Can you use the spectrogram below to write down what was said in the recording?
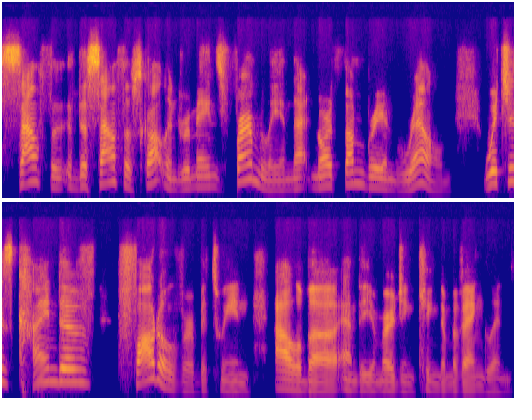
south, the south of Scotland remains firmly in that Northumbrian realm, which is kind of fought over between Alba and the emerging kingdom of England.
